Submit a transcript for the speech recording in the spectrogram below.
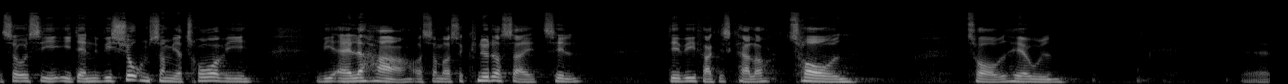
så at sige, i den vision, som jeg tror, vi, vi alle har, og som også knytter sig til det, vi faktisk kalder torvet, torvet herude. Øh,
